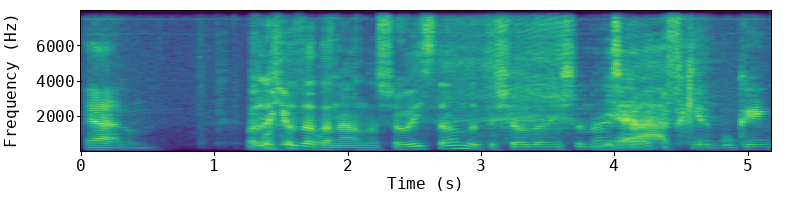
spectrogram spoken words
Ja, dan, Waar ligt het dat dan aan? Dat Zoiets dan? Dat de show dan niet zo nice ja, gaat? verkeerde boeking.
